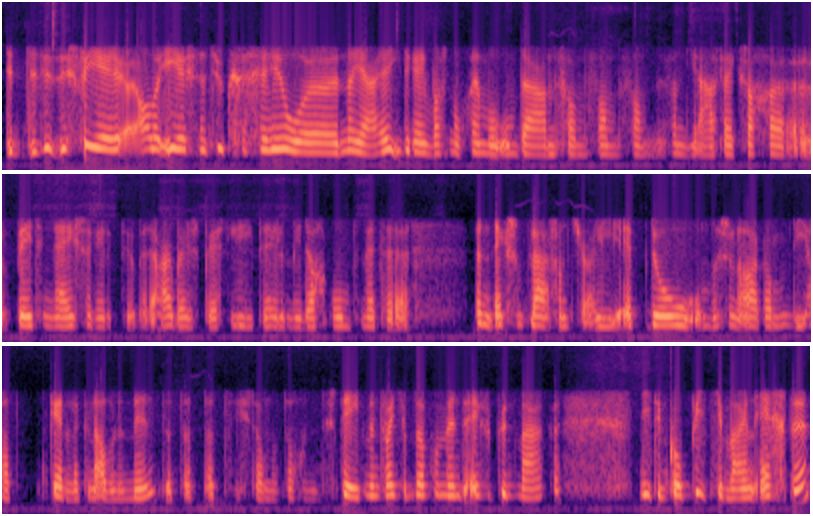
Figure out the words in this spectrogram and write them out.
de, de, de sfeer allereerst natuurlijk geheel... eh, nou ja, iedereen was nog helemaal ontdaan van, van, van, van die aanslag. Ik zag Peter Nijssen, redacteur bij de Arbeiderspers... die liep de hele middag rond met een exemplaar van Charlie Hebdo onder zijn arm. Die had kennelijk een abonnement. Dat, dat, dat is dan toch een statement wat je op dat moment even kunt maken. Niet een kopietje, maar een echte...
